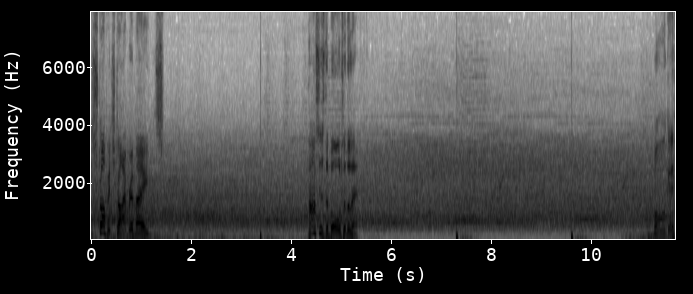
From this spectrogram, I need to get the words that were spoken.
Only stoppage time remains. Passes the ball to the left. Borgetti.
